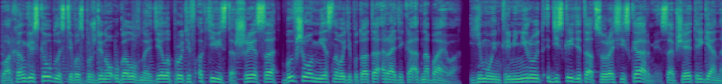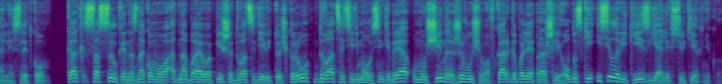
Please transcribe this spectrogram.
В Архангельской области возбуждено уголовное дело против активиста ШИЭСа, бывшего местного депутата Радика Однобаева. Ему инкриминируют дискредитацию российской армии, сообщает региональный Следком. Как со ссылкой на знакомого Однобаева пишет 29.ru, 27 сентября у мужчины, живущего в Каргополе, прошли обыски и силовики изъяли всю технику.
